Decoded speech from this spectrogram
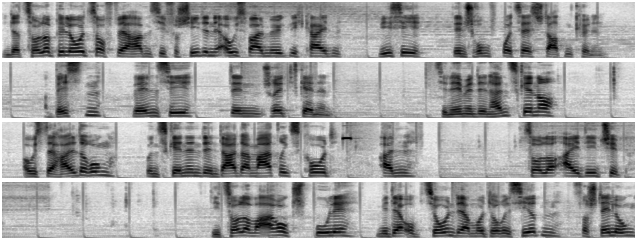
In der Zoller Pilot Software haben Sie verschiedene Auswahlmöglichkeiten, wie Sie den Schrumpfprozess starten können. Am besten wählen Sie den Schritt Scannen. Sie nehmen den Handscanner aus der Halterung und scannen den Data Matrix Code an Zoller ID Chip. Die Zoller Varox-Spule mit der Option der motorisierten Verstellung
